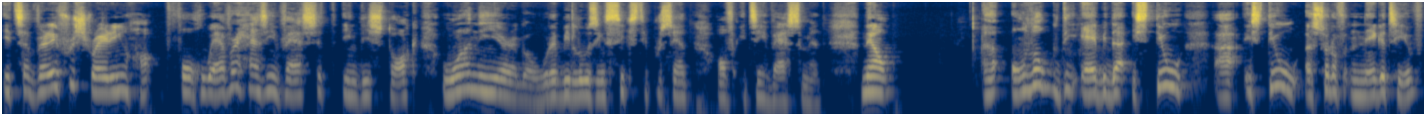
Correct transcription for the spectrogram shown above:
it's a very frustrating for whoever has invested in this stock one year ago would have been losing 60% of its investment. Now, uh, although the EBITDA is still uh, is still a sort of negative,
